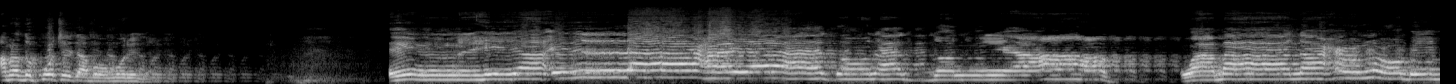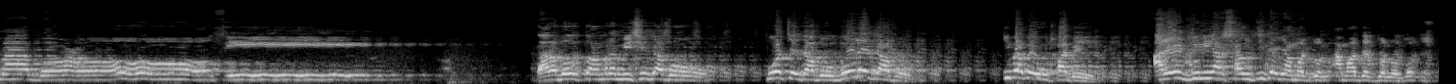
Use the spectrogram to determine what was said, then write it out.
আমরা তো পচে যাব মরে যাব إن هي إلا حياتنا الدنيا وما نحن بمبعوثين তারা বলতো আমরা মিশে যাব পচে যাব গলে যাব, কীভাবে উঠাবে? আর এই দুনিয়ার শান্তিটাই আমার জন্য, আমাদের জন্য যথেষ্ট।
